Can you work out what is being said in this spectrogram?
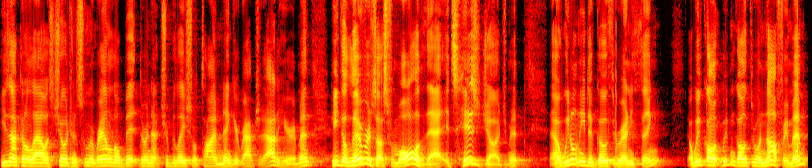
He's not going to allow his children to swim around a little bit during that tribulational time and then get raptured out of here. Amen. He delivers us from all of that. It's his judgment. Uh, we don't need to go through anything. Uh, we've, gone, we've been going through enough. Amen.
